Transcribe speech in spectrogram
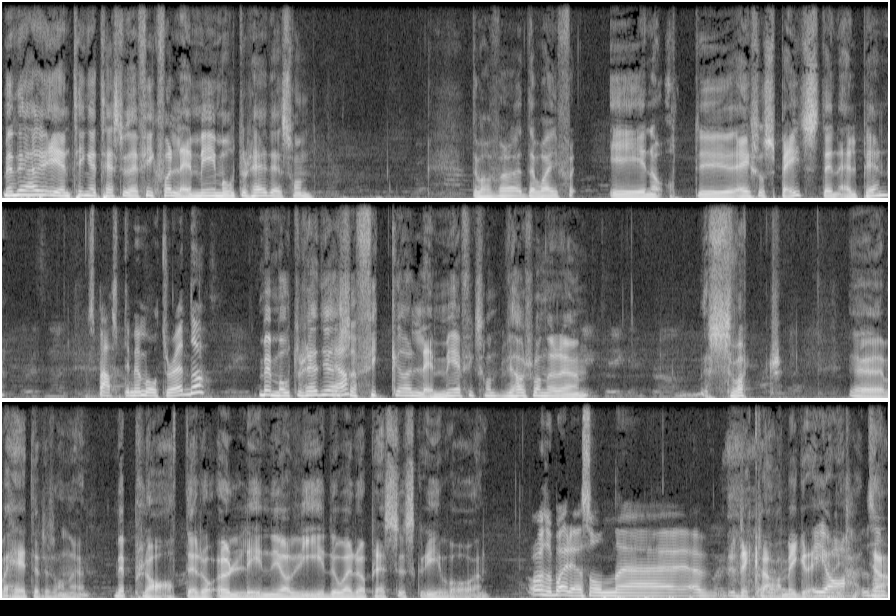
Men det er én ting jeg testet ut. Jeg fikk for Lemmy i Motorhead. Det er sånn Det var, for, det var for 81 Ace of Spades, den LP-en. Spilte med Motorhead, da? Med Motorhead, ja, Ja. så fikk jeg Lemmy. Jeg fikk sånn, vi har sånne eh, svart Hva heter det sånne Med plater og øl inni og videoer og presseskriv og eh, Og så bare sånn eh, reklamegreier. Ja, sånn ja.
